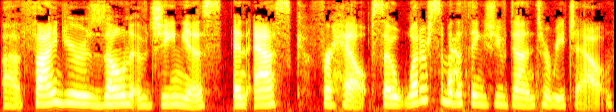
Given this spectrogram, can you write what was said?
Uh, find your zone of genius and ask for help. So, what are some of the things you've done to reach out?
